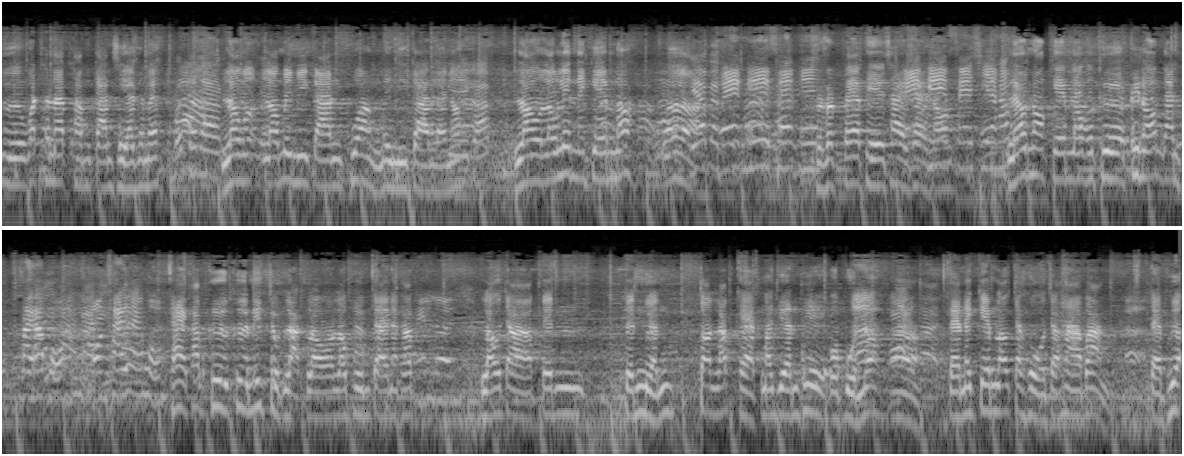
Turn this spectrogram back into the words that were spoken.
คือวัฒนธรรมการเชียร์ใช่ไหมวัฒนธรรม เราเราไม่มีการคว้างไม่มีการอะไรเนาะมีครับ เราเราเล่นในเกมเนาะเออแค่แบบแฟร์เพย์แฟร์เพย์แฟร์เพย์ใช่ใช่แฟร์เพน้องย์แฟร์เชียร์ครับแล้วนอกเกมเราก็คือพี่น้องกัน ใช่ครับผมคนไทยนะครับผม ใช่ครับคือคือนี่จุดหลักเราเราภูมิใจนะครับ เราจะเป็น เป็นเหมือนต้อนรับแขกมาเยือนที่อบอุ่นเนาะเออแต่ในเกมเราจะโหจะฮาบ้างแต่เพื่อ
